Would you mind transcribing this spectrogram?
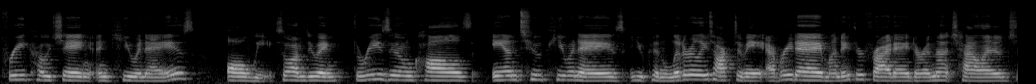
free coaching and Q&As all week. So I'm doing 3 Zoom calls and 2 Q&As. You can literally talk to me every day, Monday through Friday during that challenge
